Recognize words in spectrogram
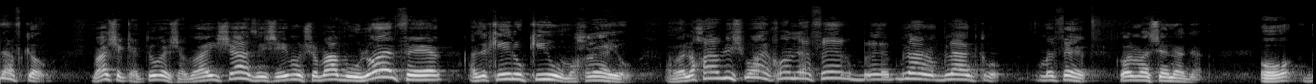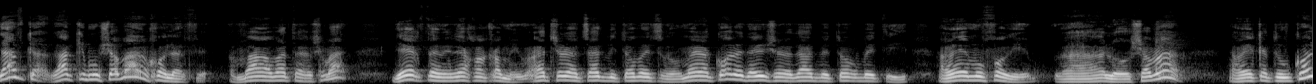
דווקא הוא. מה שכתוב ושמע אישה זה שאם הוא שמע והוא לא הפר, אז זה כאילו קיום אחרי היום. אבל לא חייב לשמוע, יכול להפר בלנק, בלנקו, מפר כל מה שנדע. או דווקא, רק אם הוא שמע יכול להפר. אמר רבת הרשמע, דרך תלמידי חכמים, עד שלא יצאת ביתו ביצרו, אומר הכל הדברים שנדעת בתוך ביתי, הרי הם מופרים, ולא שמע. הרי כתוב כל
